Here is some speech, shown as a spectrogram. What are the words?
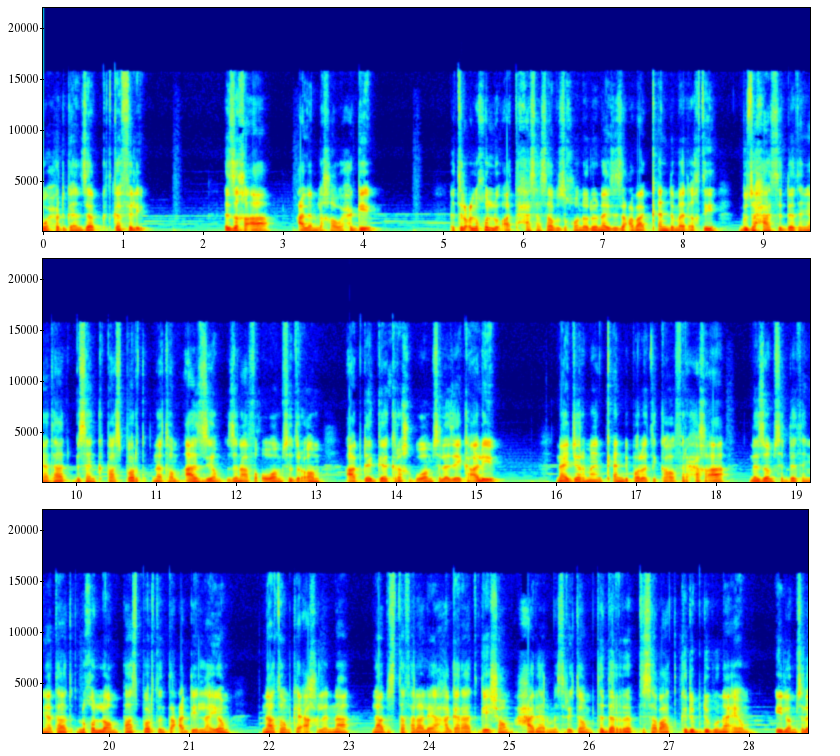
ውሑድ ገንዘብ ክትከፍል እዩ እዚ ከዓ ዓለም ለኻዊ ሕጊ እዩ እቲ ልዕሊ ኩሉ ኣተሓሳሳቢ ዝኾነሉ ናይዚ ዛዕባ ቀንዲ መልእኽቲ ብዙሓት ስደተኛታት ብሰንኪ ፓስፖርት ነቶም ኣዝዮም ዝናፍቕዎም ስድሮኦም ኣብ ደገ ክረኽብዎም ስለ ዘይከኣሉ እዩ ናይ ጀርመን ቀንዲ ፖለቲካዊ ፍርሒ ከዓ ነዞም ስደተኛታት ንኩሎም ፓስፖርት እንተዓዲልናዮም ናቶም ከይኣኽለና ናብ ዝተፈላለያ ሃገራት ገይሾም ሓዳር መስሪቶም ተደረብቲ ሰባት ክድብድቡና እዮም ኢሎም ስለ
